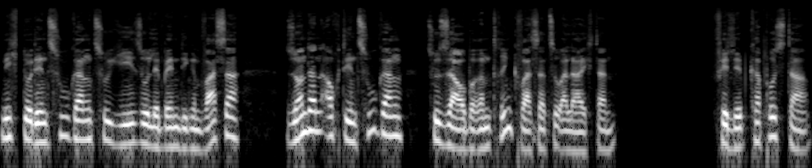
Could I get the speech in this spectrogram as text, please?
nicht nur den Zugang zu Jesu lebendigem Wasser, sondern auch den Zugang zu sauberem Trinkwasser zu erleichtern? Philipp Kapusta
